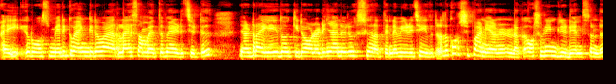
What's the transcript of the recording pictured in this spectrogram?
ഈ റോസ്മേരിക്ക് ഭയങ്കര വൈറലായ സമയത്ത് മേടിച്ചിട്ട് ഞാൻ ട്രൈ ചെയ്ത് നോക്കിയിട്ട് ഓൾറെഡി ഞാനൊരു സിറത്തിന്റെ വീഡിയോ ചെയ്തിട്ട് അത് കുറച്ച് പണിയാണ് ഉണ്ടാക്കുക. കുറച്ചുകൂടി ഇൻഗ്രീഡിയൻസ് ഉണ്ട്.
